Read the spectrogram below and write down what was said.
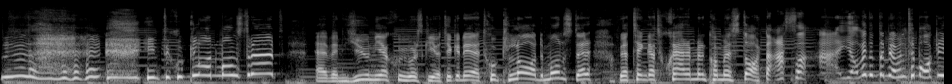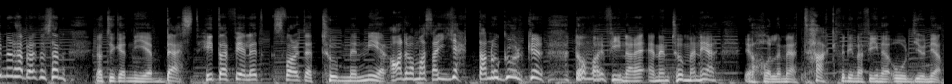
nej, inte chokladmonstret! Även Junia, 7 år, skriver “Tycker det är ett chokladmonster och jag tänker att skärmen kommer starta. Alltså, jag vet inte om jag vill tillbaka in i den här berättelsen. Jag tycker att ni är bäst. Hitta felet. Svaret är tummen ner. Ja, det var massa hjärtan och gurkor. De var ju finare än en tumme ner. Jag håller med. Tack för dina fina ord, Junia.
